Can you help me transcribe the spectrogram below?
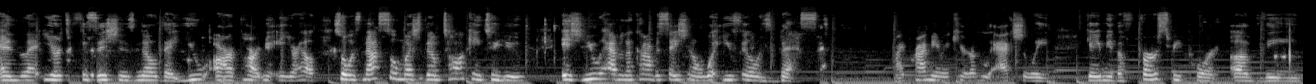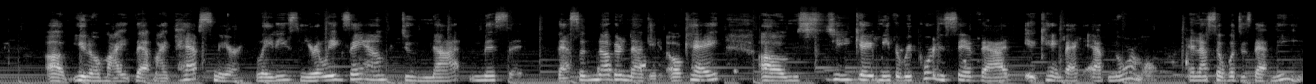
and let your physicians know that you are a partner in your health. So it's not so much them talking to you, it's you having a conversation on what you feel is best. My primary care, who actually gave me the first report of the uh, you know, my that my pap smear, ladies, yearly exam, do not miss it. That's another nugget, okay? Um, she gave me the report and said that it came back abnormal. And I said, What does that mean?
